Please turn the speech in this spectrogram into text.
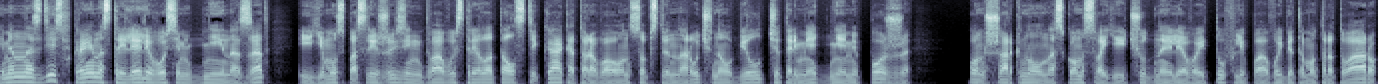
Именно здесь в Крейна стреляли 8 дней назад, и ему спасли жизнь два выстрела толстяка, которого он собственноручно убил четырьмя днями позже. Он шаркнул носком своей чудной левой туфли по выбитому тротуару,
